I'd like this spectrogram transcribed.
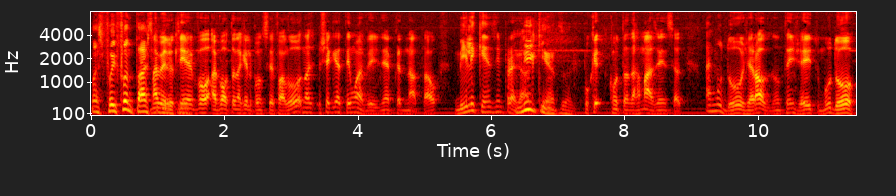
mas foi fantástico. Mas, velho, eu tinha, voltando àquele ponto que você falou, nós, eu cheguei a ter uma vez, na época de Natal, 1.500 empregados. 1.500. Porque, contando armazéns, mas mudou, Geraldo, não tem jeito, mudou.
